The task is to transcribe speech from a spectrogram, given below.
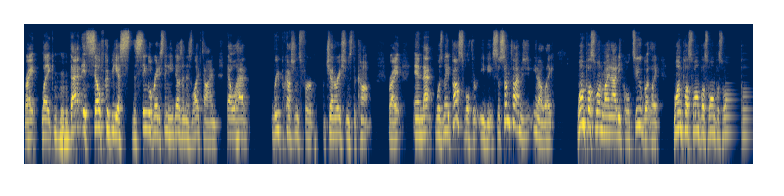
right? Like mm-hmm. that itself could be a, the single greatest thing he does in his lifetime that will have repercussions for generations to come, right? And that was made possible through EVs. So sometimes, you know, like one plus one might not equal two, but like one plus one plus one plus one plus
